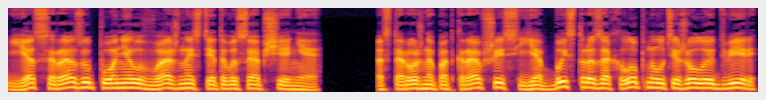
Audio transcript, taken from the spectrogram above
Я сразу понял важность этого сообщения. Осторожно подкравшись, я быстро захлопнул тяжелую дверь,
